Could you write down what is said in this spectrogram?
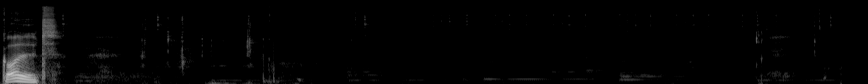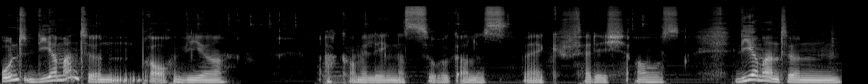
Gold. Und Diamanten brauchen wir. Ach komm, wir legen das zurück, alles weg, fertig, aus. Diamanten.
